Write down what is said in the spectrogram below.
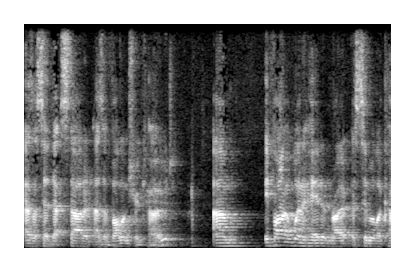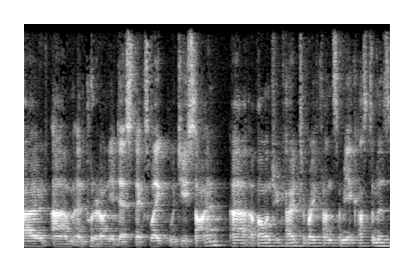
as I said, that started as a voluntary code. Um, if I went ahead and wrote a similar code um, and put it on your desk next week, would you sign uh, a voluntary code to refund some of your customers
